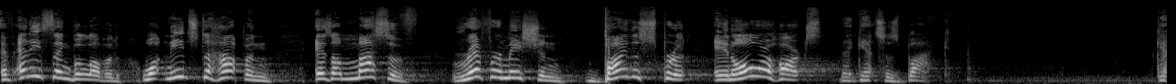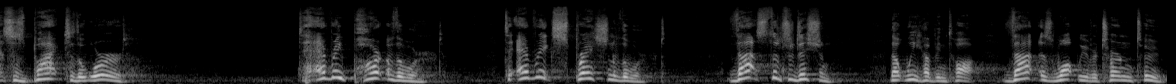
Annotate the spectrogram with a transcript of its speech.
If anything, beloved, what needs to happen is a massive reformation by the Spirit in all our hearts that gets us back. Gets us back to the Word, to every part of the Word, to every expression of the Word. That's the tradition that we have been taught. That is what we return to.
